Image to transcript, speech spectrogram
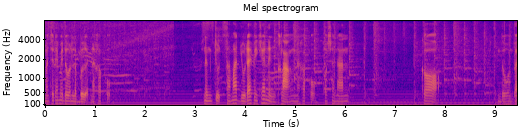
มันจะได้ไม่โดนระเบิดนะครับผม หนึ่งจุดสามารถอยู่ได้เพียงแค่หนึ่งครั้งนะครับผม เพราะฉะนั้น ก็โดนไป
